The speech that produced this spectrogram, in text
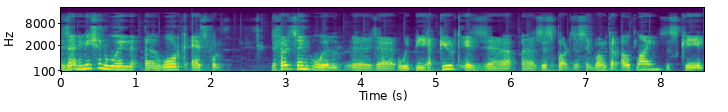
the animation will uh, work as follows the first thing will uh, the, will be appeared is uh, this part, the thermometer outline, the scale,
